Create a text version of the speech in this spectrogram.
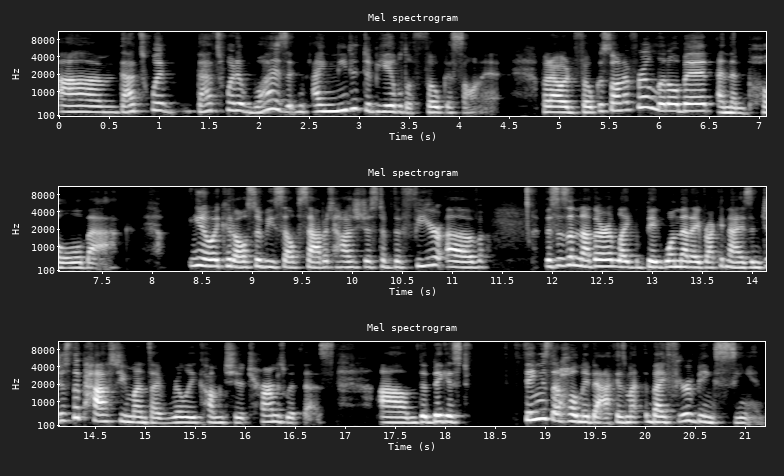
Um that's what that's what it was i needed to be able to focus on it but i would focus on it for a little bit and then pull back. You know it could also be self-sabotage just of the fear of this is another like big one that i recognize in just the past few months i've really come to terms with this. Um, the biggest things that hold me back is my, my fear of being seen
